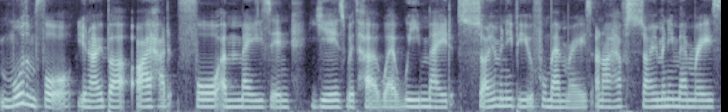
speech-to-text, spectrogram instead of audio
more than four, you know, but I had four amazing years with her where we made so many beautiful memories. And I have so many memories,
